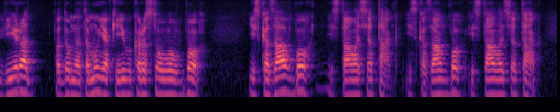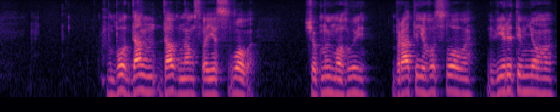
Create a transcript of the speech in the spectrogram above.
віра подобна тому, як її використовував Бог. І сказав Бог, і сталося так. І сказав Бог, і сталося так. Бог дав нам своє слово, щоб ми могли брати Його слово, вірити в нього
